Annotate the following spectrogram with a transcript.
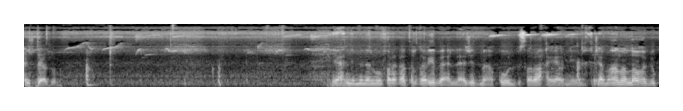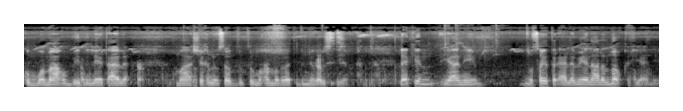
أجدادنا. يعني من المفارقات الغريبة ألا أجد ما أقول بصراحة. يعني جمعنا الله بكم ومعهم بإذن الله تعالى مع شيخنا الأستاذ الدكتور محمد راتب النابلسي. يعني. لكن يعني نسيطر إعلاميا على الموقف يعني.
